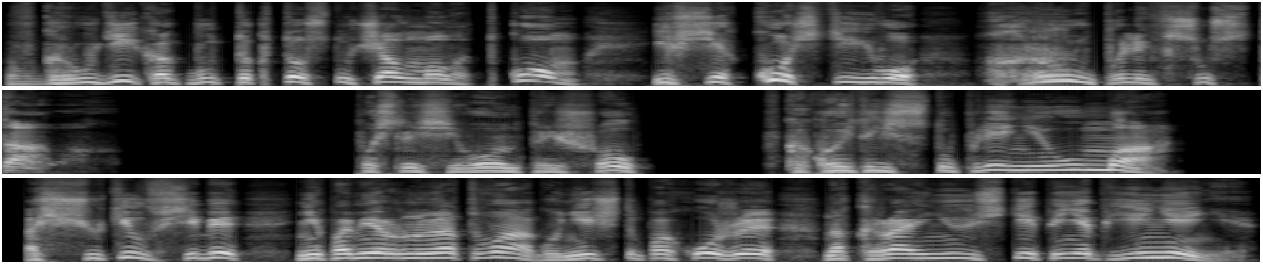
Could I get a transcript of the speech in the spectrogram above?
в груди как будто кто стучал молотком, и все кости его хрупали в суставах. После сего он пришел в какое-то иступление ума, ощутил в себе непомерную отвагу, нечто похожее на крайнюю степень опьянения.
